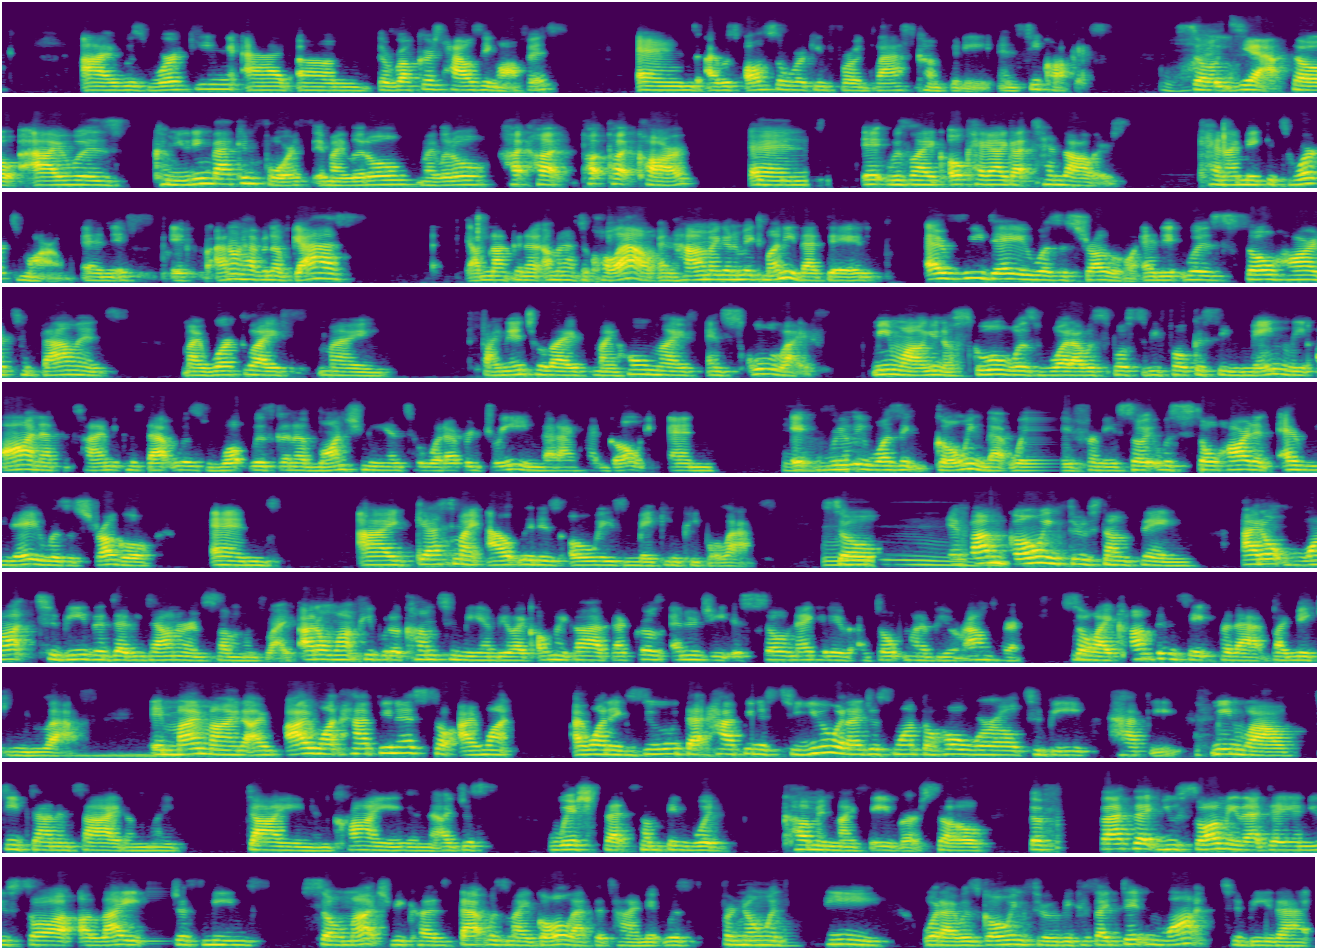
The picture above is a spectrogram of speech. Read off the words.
I was working at um, the Rutgers housing office, and I was also working for a glass company in Secaucus. So yeah, so I was commuting back and forth in my little my little hut hut putt putt car, and it was like, okay, I got $10. Can I make it to work tomorrow? And if if I don't have enough gas, I'm not gonna, I'm gonna have to call out. And how am I gonna make money that day? And every day was a struggle. And it was so hard to balance my work life, my financial life, my home life, and school life. Meanwhile, you know, school was what I was supposed to be focusing mainly on at the time because that was what was going to launch me into whatever dream that I had going. And it really wasn't going that way for me. So it was so hard and every day was a struggle. And I guess my outlet is always making people laugh. So mm. if I'm going through something, I don't want to be the Debbie Downer in someone's life. I don't want people to come to me and be like, oh my God, that girl's energy is so negative. I don't want to be around her. So mm. I compensate for that by making you laugh. In my mind, I, I want happiness. So I want I want to exude that happiness to you. And I just want the whole world to be happy. Meanwhile, deep down inside, I'm like, dying and crying. And I just wish that something would come in my favor. So the fact that you saw me that day and you saw a light just means so much because that was my goal at the time. It was for no one to see what I was going through because I didn't want to be that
